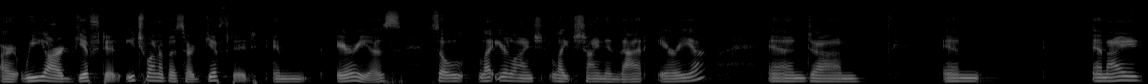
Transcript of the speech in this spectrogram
are we are gifted. Each one of us are gifted in areas. So let your light shine in that area, and um, and and I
